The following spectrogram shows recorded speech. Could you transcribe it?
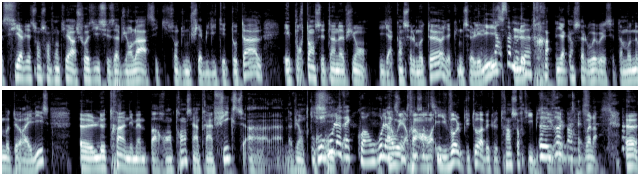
si Aviation sans frontières a choisi ces avions-là, c'est qu'ils sont d'une fiabilité totale. Et pourtant, c'est un avion, il n'y a qu'un seul moteur, il n'y a qu'une seule hélice. le train, il n'y a qu'un seul, oui, oui, c'est un monomoteur à hélice. Euh, le train n'est même pas rentrant, c'est un train fixe, un, avion qui. On roule avec quoi On roule avec ah oui, enfin, il vole plutôt avec le train sorti. Euh, voilà. Euh,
